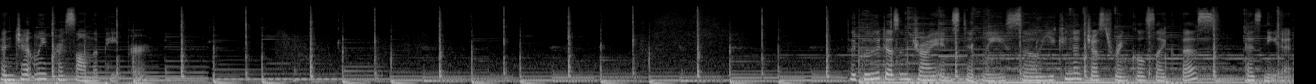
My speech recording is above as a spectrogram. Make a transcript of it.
and gently press on the paper. The glue doesn't dry instantly, so you can adjust wrinkles like this as needed.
